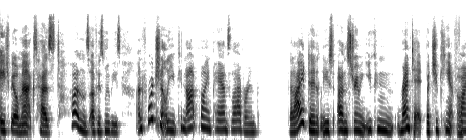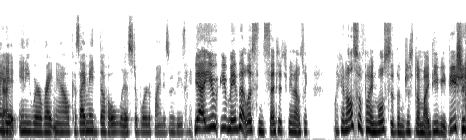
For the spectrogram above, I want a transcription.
HBO Max has tons of his movies. Unfortunately, you cannot find Pan's Labyrinth that I did at least on streaming. You can rent it, but you can't find Okay. it anywhere right now because I made the whole list of where to find his movies. Yeah, you you made that list and sent it to me, and I was like, I can also find most of them just on my DVD show.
